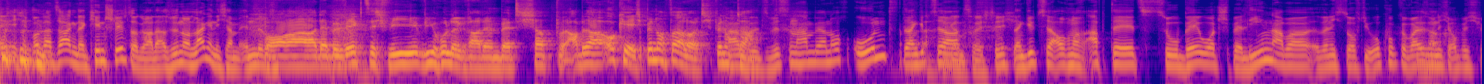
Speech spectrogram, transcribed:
Ja, ich wollte gerade sagen, dein Kind schläft doch gerade. Also wir sind noch lange nicht am Ende. Boah, der bewegt sich wie, wie Hulle gerade im Bett. Ich hab, aber okay, ich bin noch da, Leute. Ich bin noch da. Kabels Wissen haben wir noch. Und dann gibt es ja, Ganz richtig. dann gibt's ja auch noch Updates zu Baywatch Berlin. Aber wenn ich so auf die Uhr gucke, weiß ich noch nicht, ob ich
